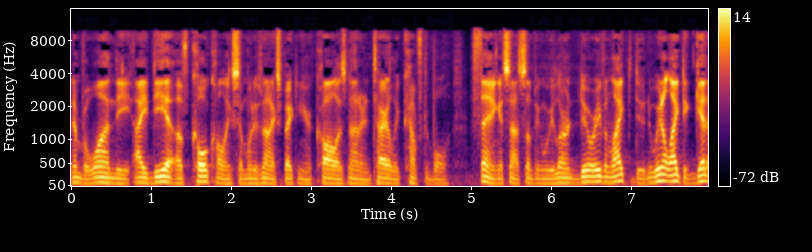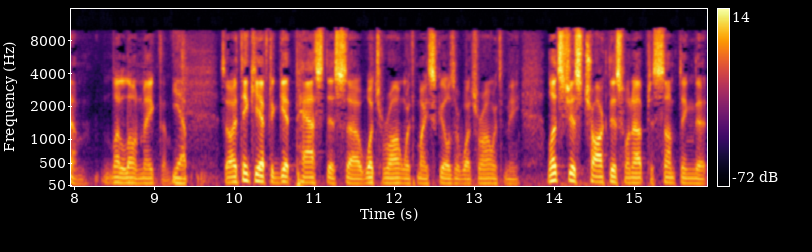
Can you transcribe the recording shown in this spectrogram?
Number one, the idea of cold calling someone who's not expecting your call is not an entirely comfortable thing. It's not something we learn to do or even like to do. We don't like to get them, let alone make them. Yep. So I think you have to get past this uh, what's wrong with my skills or what's wrong with me. Let's just chalk this one up to something that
